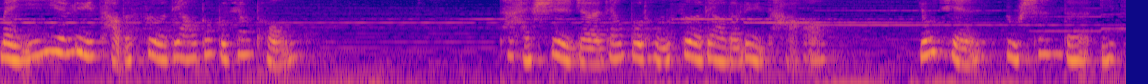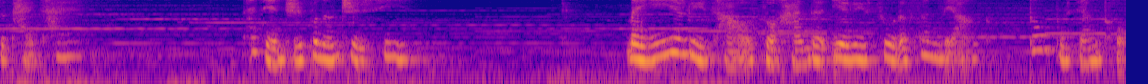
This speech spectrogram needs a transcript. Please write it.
每一叶绿草的色调都不相同？”他还试着将不同色调的绿草。由浅入深的一字排开，他简直不能置信。每一叶绿草所含的叶绿素的分量都不相同，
